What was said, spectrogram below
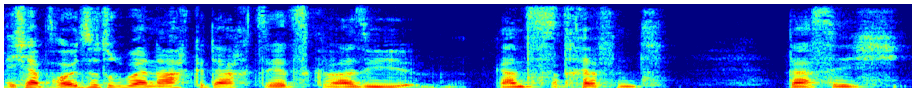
ich habe heute drüber nachgedacht, jetzt quasi ganz treffend, dass ich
